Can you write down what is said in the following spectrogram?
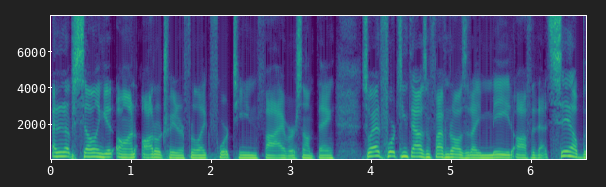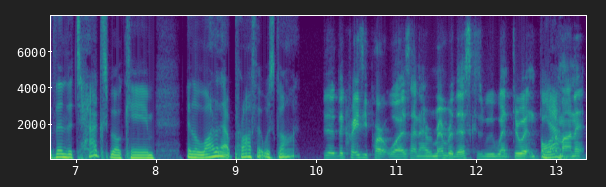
I ended up selling it on Auto Trader for like 14,500 or something. So I had $14,500 that I made off of that sale, but then the tax bill came and a lot of that profit was gone the, the crazy part was, and I remember this because we went through it and fought yeah. on it.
